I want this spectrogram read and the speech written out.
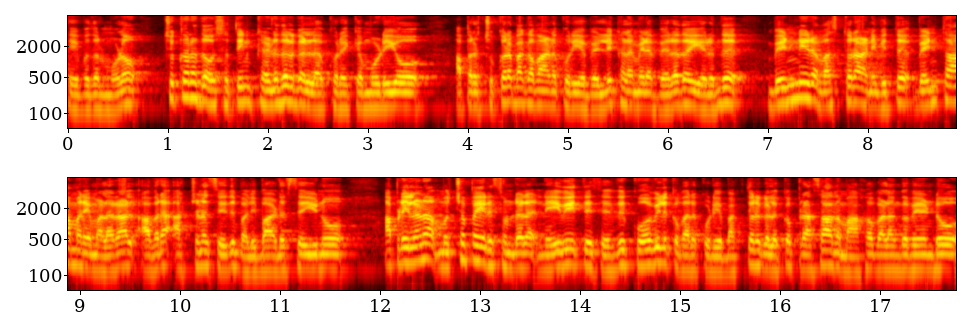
செய்வதன் மூலம் சுக்கர தோஷத்தின் கெடுதல்களில் குறைக்க முடியும். அப்புறம் சுக்கர பகவானுக்குரிய வெள்ளிக்கிழமையில விரதம் இருந்து வெண்ணிற வஸ்திரம் அணிவித்து வெண்தாமரை மலரால் அவரை அர்ச்சனை செய்து வழிபாடு செய்யணும். அப்படி இல்லைன்னா முச்சப்பயிறு சுண்டலை நெய்வேத்தியம் செய்து கோவிலுக்கு வரக்கூடிய பக்தர்களுக்கு பிரசாதமாக வழங்க வேண்டும்.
